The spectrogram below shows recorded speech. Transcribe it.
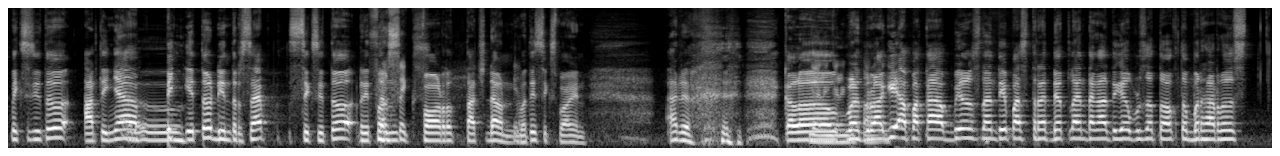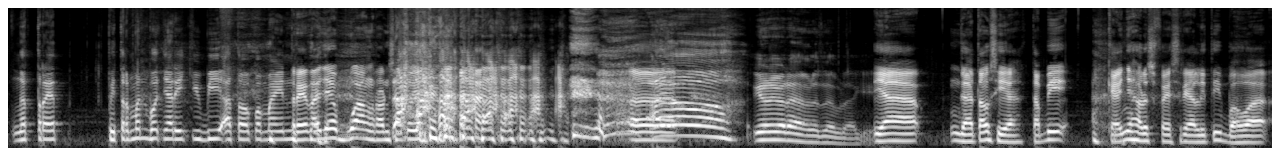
pick six itu artinya Aduh. pick itu di intercept, six itu return For six. for touchdown, berarti six point. Aduh, kalau menurut kepala. Bro Agi, apakah Bills nanti pas trade deadline tanggal 31 Oktober harus nge-trade Peterman buat nyari QB atau pemain Trade aja buang round satu ya. Aduh, gimana gimana menurut Bro Agi? ya nggak tahu sih ya, tapi kayaknya harus face reality bahwa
